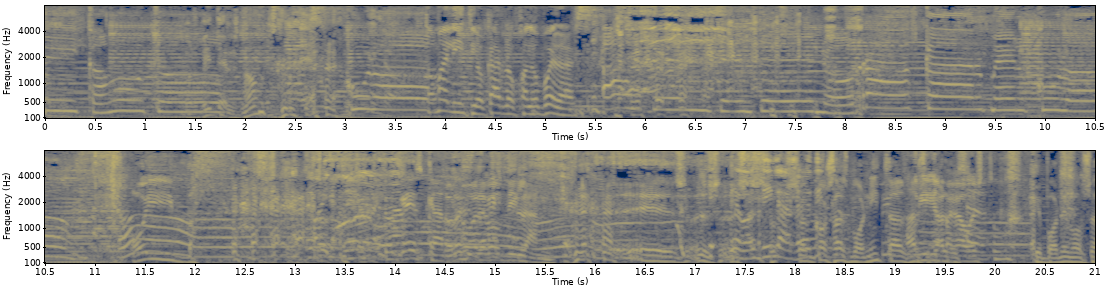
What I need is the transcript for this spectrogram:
pica mucho. Los Beatles, ¿no? Culo. Toma litio, Carlos, cuando puedas. Intento no rascarme el culo. Hoy. ¿Esto qué es, Carlos? O de Bob Dylan. Eh, son- son- De Bob Dylan, son ¿lo has cosas bonitas ¿Alguien ha musicales esto? que ponemos a.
